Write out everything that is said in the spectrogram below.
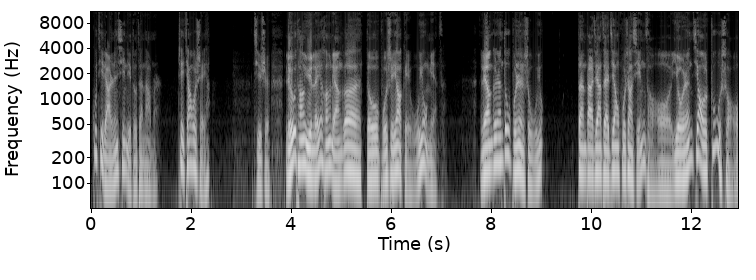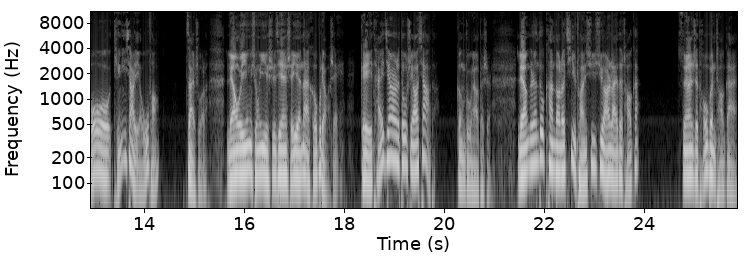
估计俩人心里都在纳闷：这家伙谁呀？其实，刘唐与雷横两个都不是要给吴用面子，两个人都不认识吴用。但大家在江湖上行走，有人叫住手，停一下也无妨。再说了，两位英雄一时间谁也奈何不了谁，给台阶儿都是要下的。更重要的是，两个人都看到了气喘吁吁而来的晁盖。虽然是投奔晁盖，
